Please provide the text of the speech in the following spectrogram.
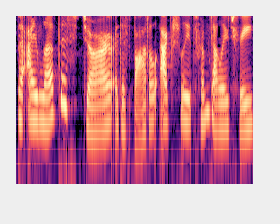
But I love this jar or this bottle actually, it's from Dollar Tree.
